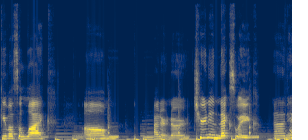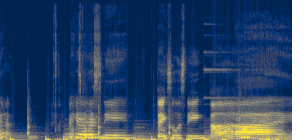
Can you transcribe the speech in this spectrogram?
give us a like. Um, I don't know. Tune in next week. And yeah. Thanks for listening. Thanks for listening. Bye. Bye.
